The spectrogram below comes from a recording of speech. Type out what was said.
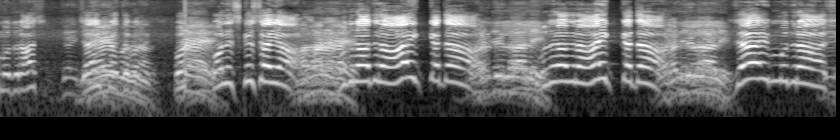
ముదురాజ్ జై పెద్దపల్లి. పోలీస్ కిసయ్య ముదురాజుల ఐక్యత ముదురాజుల ఐక్యత. జై ముదురాజ్.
